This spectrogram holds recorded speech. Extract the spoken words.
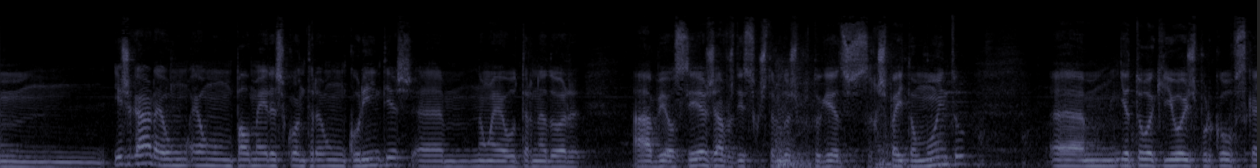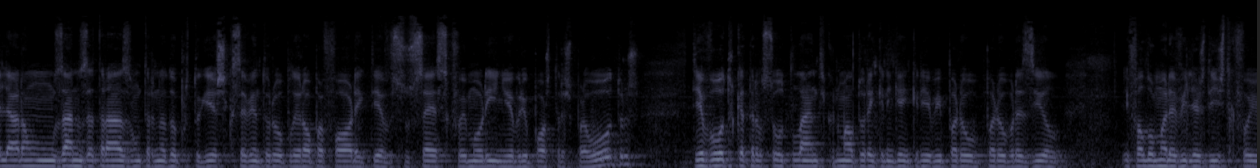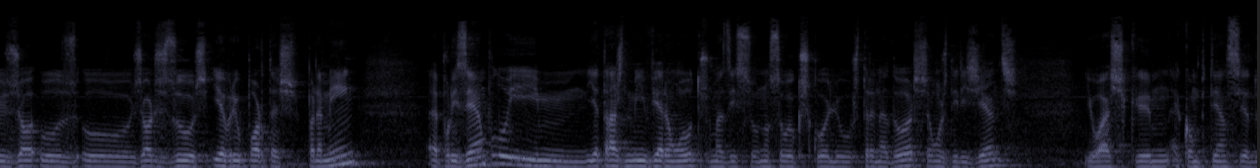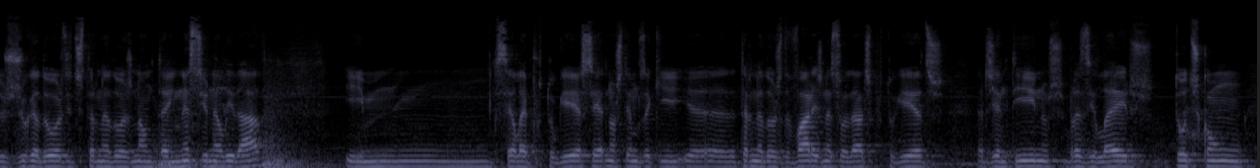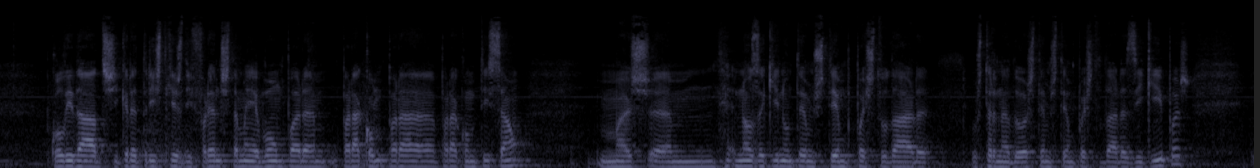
Um, e jogar é um, é um Palmeiras contra um Corinthians, um, não é o treinador A, B ou C. Já vos disse que os treinadores portugueses se respeitam muito. Um, eu estou aqui hoje porque houve, se calhar, uns anos atrás, um treinador português que se aventurou pela Europa fora e que teve sucesso, que foi Mourinho, e abriu postas para outros. Teve outro que atravessou o Atlântico numa altura em que ninguém queria vir para o, para o Brasil e falou maravilhas disto, que foi o, jo, o, o Jorge Jesus e abriu portas para mim, uh, por exemplo, e, e atrás de mim vieram outros, mas isso não sou eu que escolho os treinadores, são os dirigentes. Eu acho que a competência dos jogadores e dos treinadores não tem nacionalidade. E hum, se ele é português, é, nós temos aqui uh, treinadores de várias nacionalidades portugueses, argentinos, brasileiros, todos com qualidades e características diferentes, também é bom para, para, a, para, para a competição. Mas hum, nós aqui não temos tempo para estudar os treinadores, temos tempo para estudar as equipas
